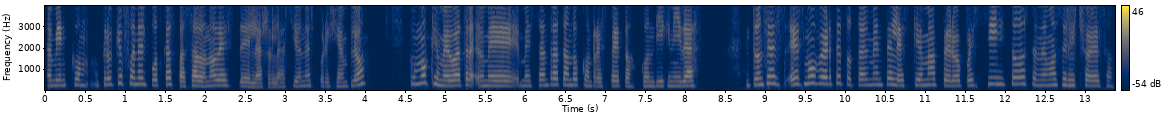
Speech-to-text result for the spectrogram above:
también creo que fue en el podcast pasado, ¿no? Desde las relaciones, por ejemplo, como que me, va me, me están tratando con respeto, con dignidad. Entonces, es moverte totalmente el esquema, pero pues sí, todos tenemos derecho a eso.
